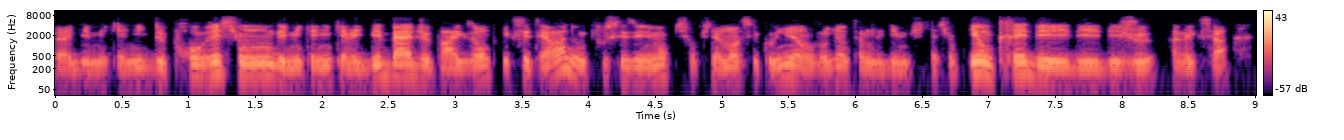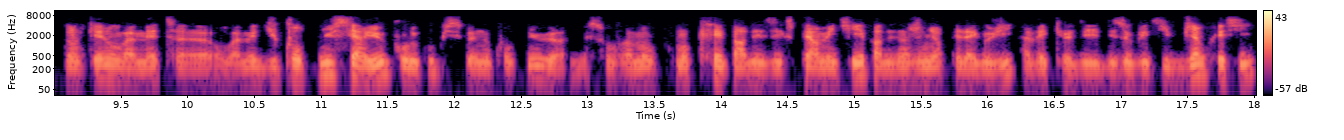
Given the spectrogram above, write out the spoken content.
euh, des mécaniques de progression, des mécaniques avec des badges, par exemple, etc. Donc, tous ces éléments qui sont finalement assez connus hein, aujourd'hui en termes de gamification. Et on crée des, jeux avec ça, dans lesquels on va mettre, on va mettre du contenu sérieux pour le coup, puisque nos contenus sont vraiment créés par des experts métiers, par des ingénieurs pédagogiques, avec des objectifs bien précis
